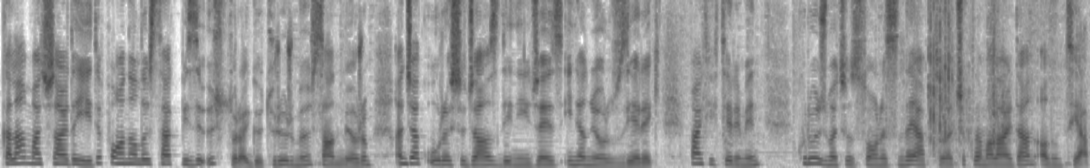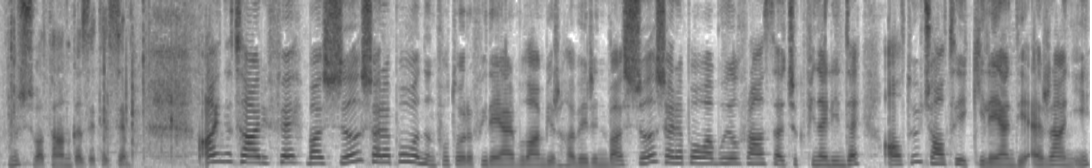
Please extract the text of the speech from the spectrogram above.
Kalan maçlarda 7 puan alırsak bizi üst tura götürür mü sanmıyorum. Ancak uğraşacağız, deneyeceğiz, inanıyoruz diyerek Fatih Terim'in Kuruj maçı sonrasında yaptığı açıklamalardan alıntı yapmış Vatan Gazetesi. Aynı tarife başlığı Sharapova'nın fotoğrafıyla yer bulan bir haberin başlığı. Sharapova bu yıl Fransa açık finalinde 6-3-6-2 ile yendiği Errani'yi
